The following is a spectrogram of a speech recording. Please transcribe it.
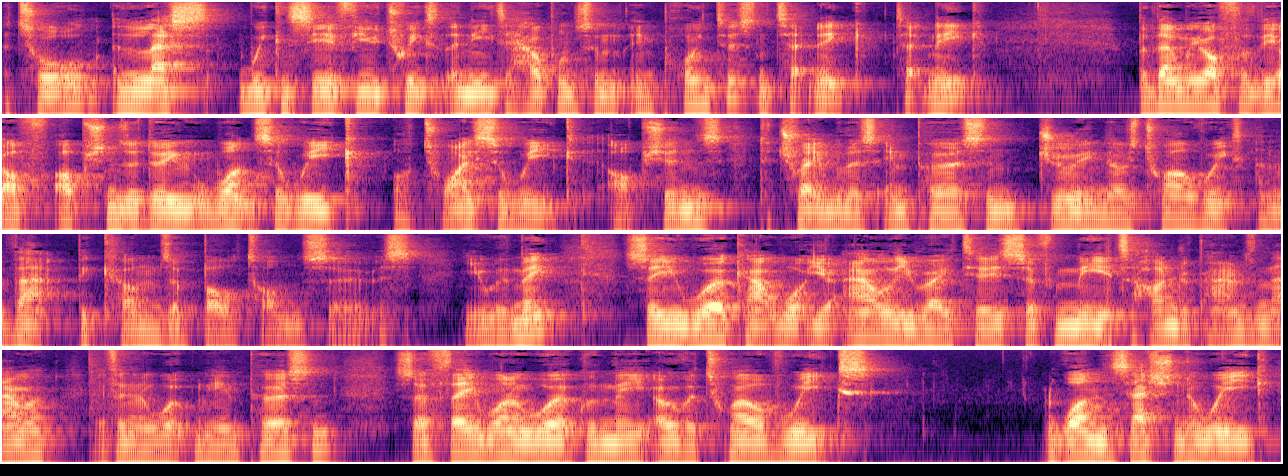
at all unless we can see a few tweaks that they need to help on some in pointers and technique technique. But then we offer the off options of doing once a week or twice a week options to train with us in person during those 12 weeks, and that becomes a bolt on service. You with me? So you work out what your hourly rate is. So for me, it's £100 an hour if they're going to work with me in person. So if they want to work with me over 12 weeks, one session a week,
